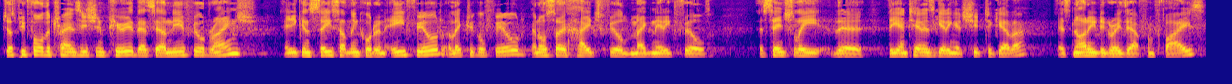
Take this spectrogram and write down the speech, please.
just before the transition period, that's our near field range. And you can see something called an E field, electrical field, and also H field, magnetic field. Essentially, the, the antenna is getting its shit together. It's 90 degrees out from phase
